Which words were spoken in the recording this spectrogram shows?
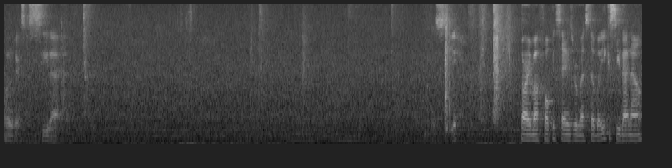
I don't can see that. Let's see. Sorry, my focus settings were messed up, but you can see that now.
